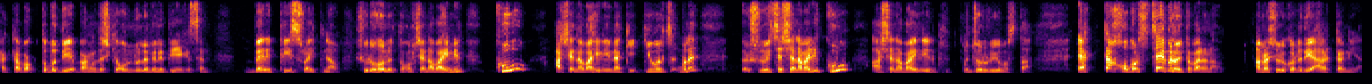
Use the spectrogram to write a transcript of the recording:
একটা বক্তব্য দিয়ে বাংলাদেশকে অন্য লেভেলে দিয়ে গেছেন। ভেরি পিস রাইট নাও শুরু হলো তখন সেনাবাহিনীর খু আর সেনাবাহিনী নাকি, কি বলছে, বলে, শুরু হয়েছে সেনাবাহিনী খু আর সেনাবাহিনীর জরুরি অবস্থা। একটা খবর স্টেবল হইতে পারে না। আমরা শুরু করে দিই আরেকটা নিয়ে।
